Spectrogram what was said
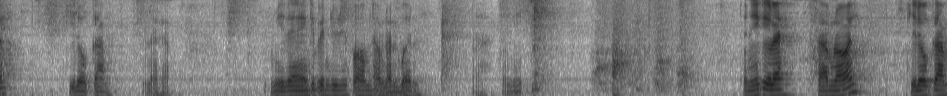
600 กิโลกรัมนะครับ มีแรงที่เป็นยูนิฟอร์มทำด้านบนอะตรงนี้ ตัวนี้คืออะไร 300 กิโลกรัม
